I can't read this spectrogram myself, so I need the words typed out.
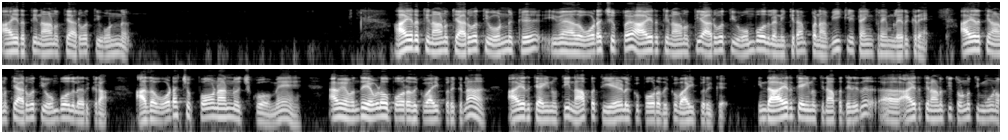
ஆயிரத்தி நானூற்றி அறுபத்தி ஒன்று ஆயிரத்தி நானூற்றி அறுபத்தி ஒன்றுக்கு இவன் அதை உடச்சிப்போ ஆயிரத்தி நானூற்றி அறுபத்தி ஒம்போதில் நிற்கிறான் இப்போ நான் வீக்லி டைம் ஃப்ரேமில் இருக்கிறேன். ஆயிரத்தி நானூற்றி அறுபத்தி ஒம்போதில் இருக்கிறான். அதை உடச்சி போனான்னு வச்சுக்கோமே அவன் வந்து எவ்வளோ போகிறதுக்கு வாய்ப்பு இருக்குன்னா ஆயிரத்தி ஐநூற்றி நாற்பத்தி ஏழுக்கு போகிறதுக்கு வாய்ப்பு இருக்குது இந்த ஆயிரத்தி ஐநூற்றி நாற்பத்தேழு ஆயிரத்தி நானூற்றி தொண்ணூற்றி மூணை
